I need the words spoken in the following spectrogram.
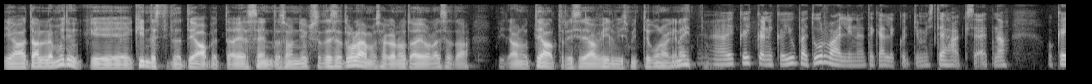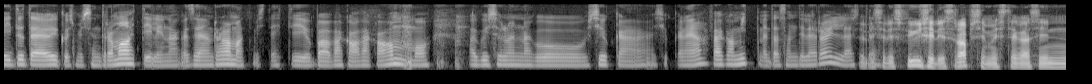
ja talle muidugi, kindlasti ta teab, et ta endas on niisugused asjad olemas, aga no ta ei ole seda pidanud teatris ja filmis mitte kunagi näitama. kõik on ikka jube turvaline tegelikult ju, mis tehakse, et noh, okei okay,, Tõde ja õigus, mis on dramaatiline, aga see on raamat, mis tehti juba väga-väga ammu, aga kui sul on nagu niisugune, niisugune jah, väga mitmetasandiline roll, et sellist, sellist füüsilist rapsimist ega siin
